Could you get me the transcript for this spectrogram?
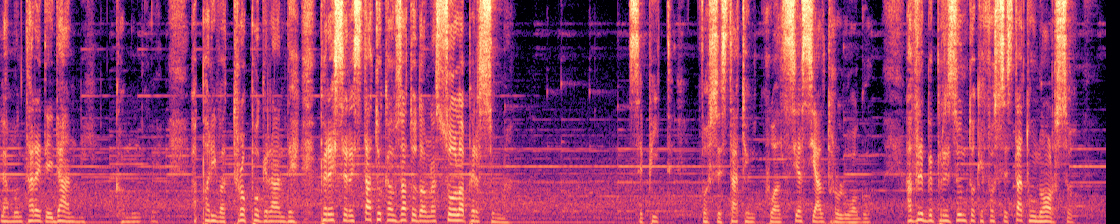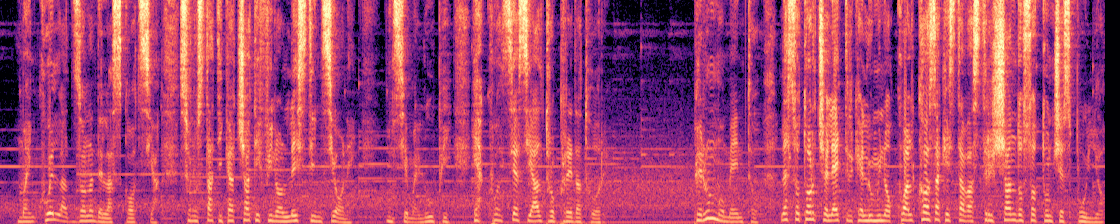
L'ammontare dei danni, comunque, appariva troppo grande per essere stato causato da una sola persona. Se Pete fosse stato in qualsiasi altro luogo, avrebbe presunto che fosse stato un orso, ma in quella zona della Scozia sono stati cacciati fino all'estinzione, insieme ai lupi e a qualsiasi altro predatore. Per un momento la sua torcia elettrica illuminò qualcosa che stava strisciando sotto un cespuglio,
